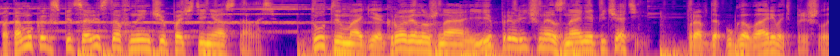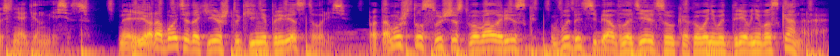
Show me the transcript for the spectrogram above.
потому как специалистов нынче почти не осталось. Тут и магия крови нужна, и приличное знание печатей. Правда, уговаривать пришлось не один месяц. На ее работе такие штуки не приветствовались, потому что существовал риск выдать себя владельцу какого-нибудь древнего сканера.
